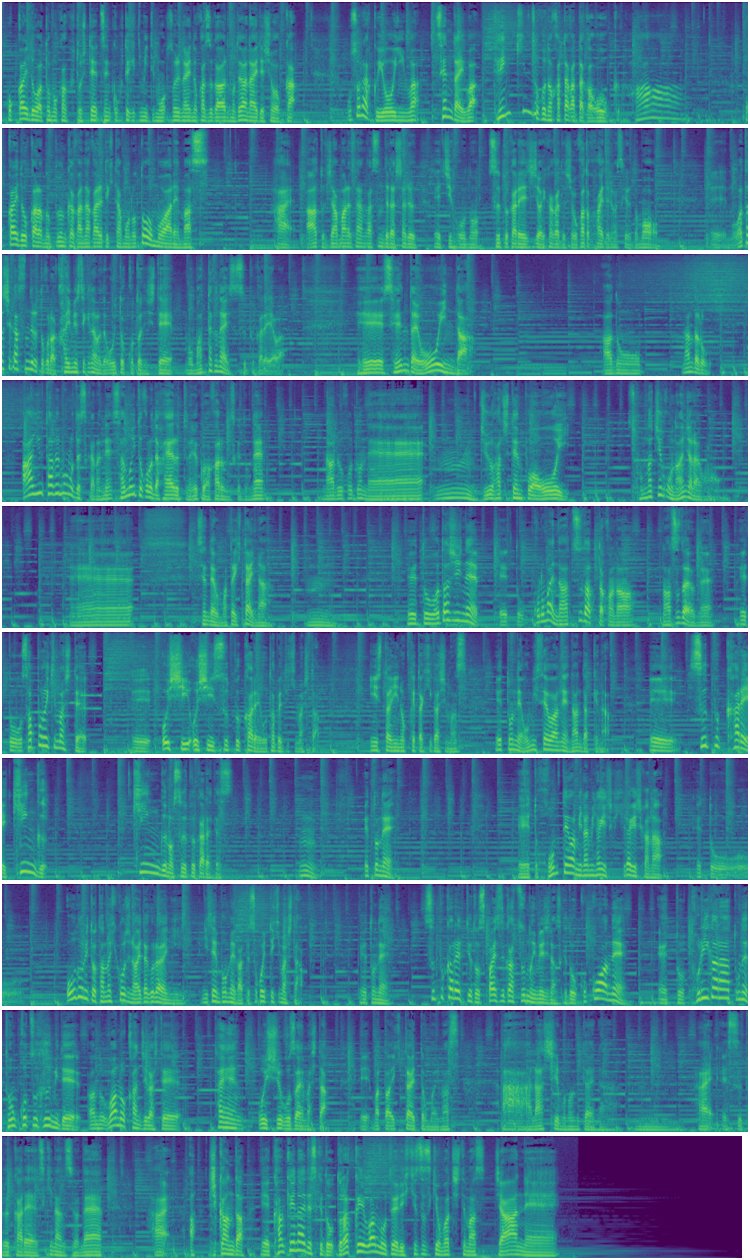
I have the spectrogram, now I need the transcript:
北海道はともかくとして全国的に見てもそれなりの数があるのではないでしょうか。おそらく要因は仙台は転勤族の方々が多く。はあ。北海道からの文化が流れてきたものと思われます。はい、あとジャンマネさんが住んでらっしゃる、え地方のスープカレー事情はいかがでしょうかとか書いてありますけれども、えー、もう私が住んでるところは壊滅的なので置いとくことにしてもう全くないですスープカレー屋は。えー、仙台多いんだ。あのー、なんだろう。ああいう食べ物ですからね寒いところで流行るっていうのはよくわかるんですけどね。なるほどね。うん18店舗は多い。そんな地方ないんじゃないかな。えー、仙台もまた行きたいな。うん。えっ、ー、と私ねえっ、ー、とこの前夏だったかな。夏だよね。えっ、と札幌行きましてえー、美味しい美味しいスープカレーを食べてきました。インスタに載っけた気がします。えっ、とねお店はねなんだっけな。え、スープカレーキング。キングのスープカレーです。うん。えっとねえっと本店は南平岸かな。えっと大通りと田之工事の間ぐらいに2店舗目があってそこ行ってきました。えっ、とねスープカレーっていうとスパイスガツンのイメージなんですけどここはねえっ、と鶏ガラとね豚骨風味であの和の感じがして大変美味しゅうございました、えまた行きたいと思います。あーらしいものみたいな。うんはい。スープカレー好きなんですよね。はい。あ時間だ、え、関係ないですけどドラクエ1のお便り引き続きお待ちしてます。じゃあね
